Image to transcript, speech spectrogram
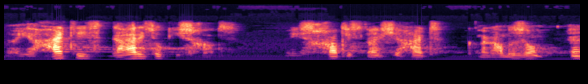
waar je hart is, daar is ook je schat. Je schat is, daar je hart. Maar andersom. Hè?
